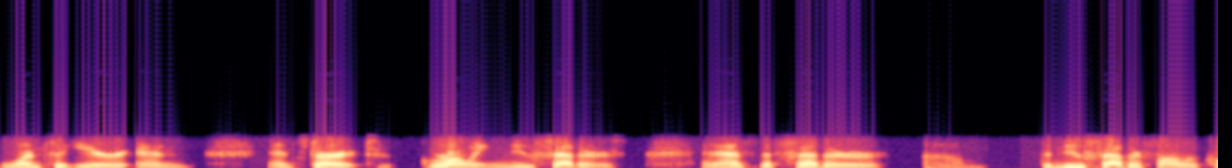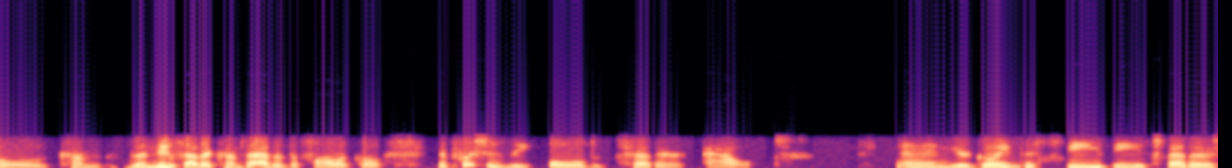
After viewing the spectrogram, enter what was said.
once a year and and start growing new feathers. And as the feather um, the new feather follicle comes the new feather comes out of the follicle, it pushes the old feather out. And you're going to see these feathers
